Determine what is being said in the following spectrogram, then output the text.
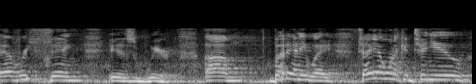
Everything is weird. Um, but anyway, today I want to continue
